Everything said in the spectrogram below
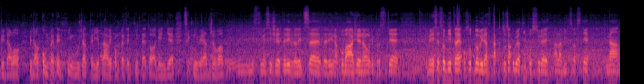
vydalo, vydal kompetentní úřad, který je právě kompetentní k této agendě, se k ní vyjadřovat. Myslíme si, že je tedy velice tedy napováženou, že prostě ministerstvo vnitra je ochotno vydat takto zaujatý posudek a navíc vlastně na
